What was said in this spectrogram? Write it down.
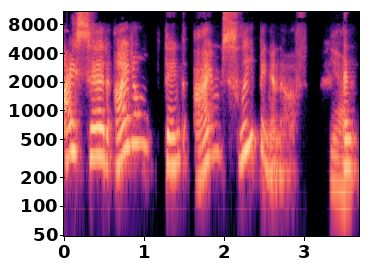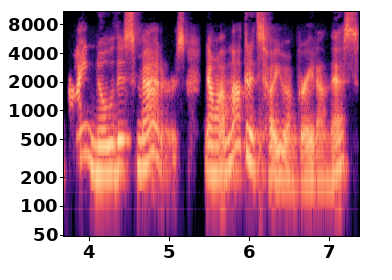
I said, I don't think I'm sleeping enough. Yeah. And I know this matters. Now, I'm not going to tell you I'm great on this.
